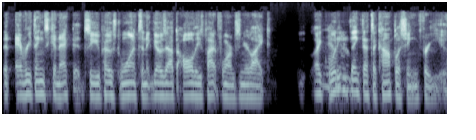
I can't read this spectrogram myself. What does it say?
that everything's connected. So you post once and it goes out to all these platforms and you're like, like no. what do you think that's accomplishing for you?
